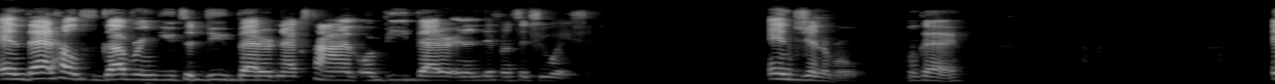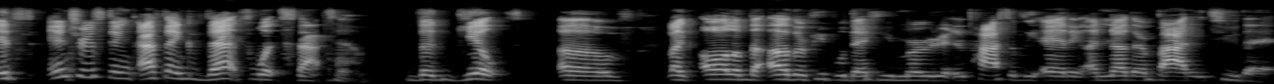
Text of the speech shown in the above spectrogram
And that helps govern you to do better next time or be better in a different situation. In general. Okay? It's interesting. I think that's what stopped him. The guilt of like all of the other people that he murdered and possibly adding another body to that.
